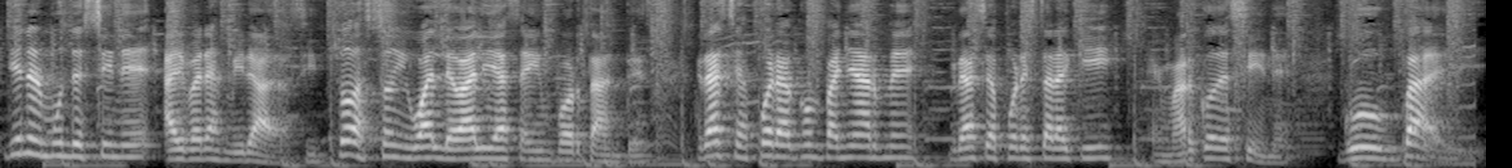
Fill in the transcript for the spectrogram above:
y en el mundo del cine hay varias miradas y todas son igual de válidas e importantes. Gracias por acompañarme, gracias por estar aquí en Marco de Cine. Goodbye.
